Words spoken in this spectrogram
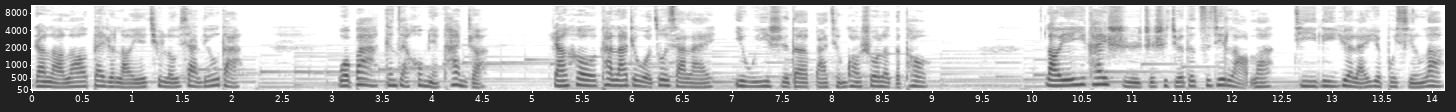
让姥姥带着姥爷去楼下溜达，我爸跟在后面看着。然后他拉着我坐下来，一五一十的把情况说了个透。老爷一开始只是觉得自己老了，记忆力越来越不行了。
